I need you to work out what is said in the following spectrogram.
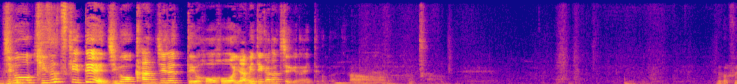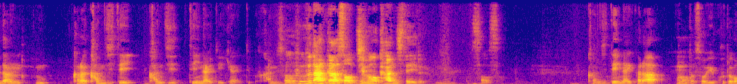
自分を傷つけて自分を感じるっていう方法をやめていかなくちゃいけないってことですあーだから普段から感じて感じていないといけないっていうか感じそうふ普段からそう自分を感じている、そうそ感じていないから、うん。えっと、そういうことが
